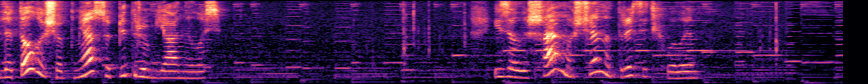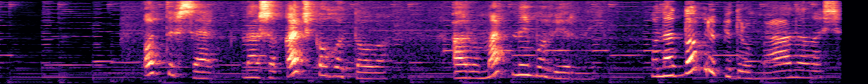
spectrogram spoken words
для того, щоб м'ясо підрум'янилось. І залишаємо ще на 30 хвилин. От і все. Наша качка готова. Аромат неймовірний. Вона добре підрумянилась.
